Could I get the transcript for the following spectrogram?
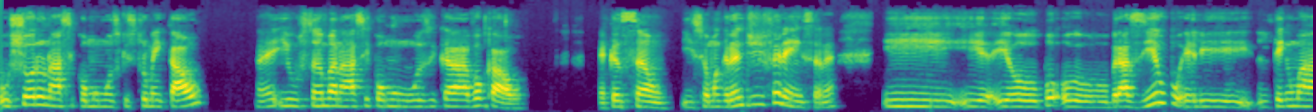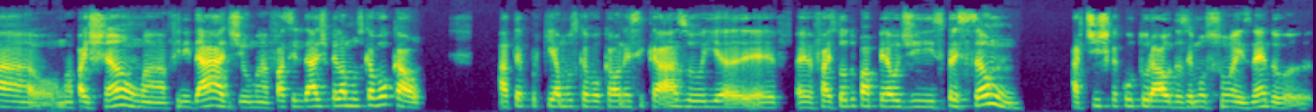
o choro nasce como música instrumental, né, e o samba nasce como música vocal, é canção. Isso é uma grande diferença, né? E, e, e o, o, Brasil ele, ele, tem uma, uma paixão, uma afinidade, uma facilidade pela música vocal, até porque a música vocal nesse caso ia, é, é, faz todo o papel de expressão artística cultural das emoções, né, do,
